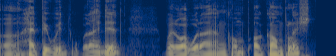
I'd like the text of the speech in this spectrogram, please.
uh, happy with what i did with what, i accomplished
